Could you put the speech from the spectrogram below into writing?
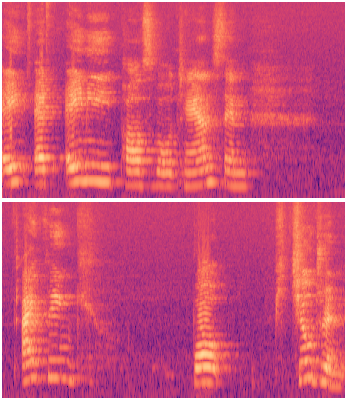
a- at any possible chance, and I think, well, children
